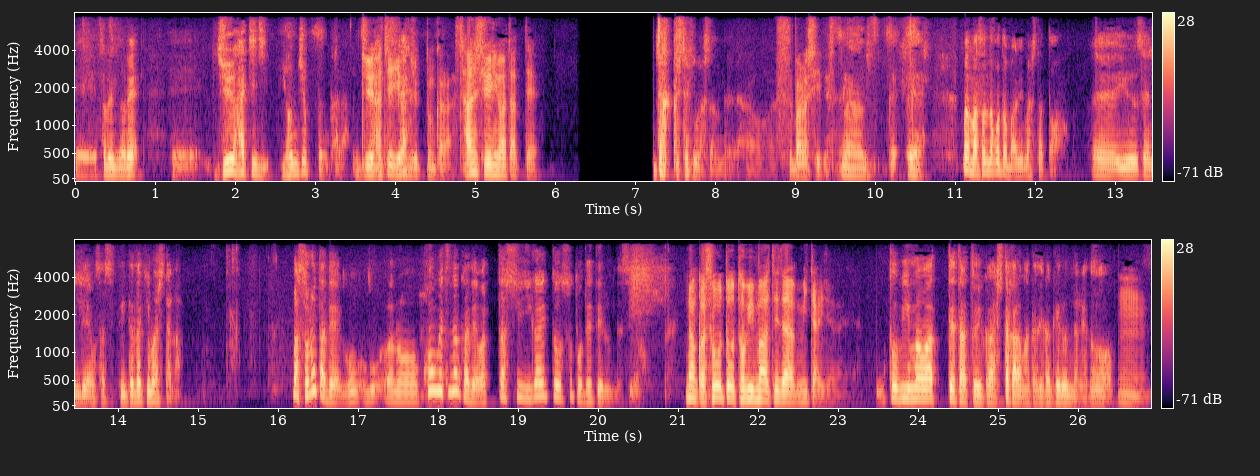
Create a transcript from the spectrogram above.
えーそれぞれ、えー18時40分から18時40分から3週にわたって、ジャックしてきましたんで、あの素晴らしいですね。なんつって、ええまあまあそんなこともありましたと、えーいう宣伝をさせていただきましたが、まあその他でごごあの、今月なんかで私意外と外出てるんですよ。なんか相当飛び回ってたみたいじゃない？飛び回ってたというか、明日からまた出かけるんだけど、うん。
